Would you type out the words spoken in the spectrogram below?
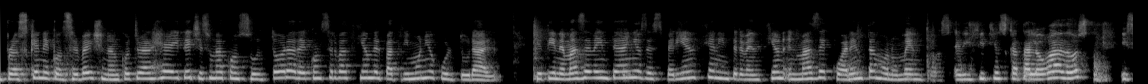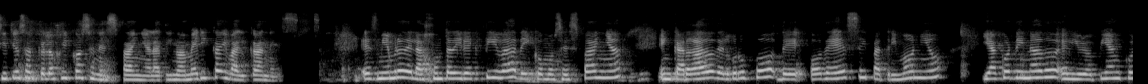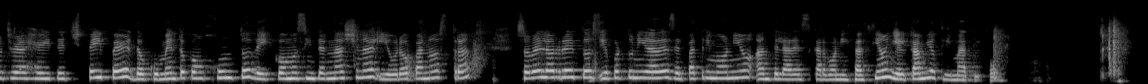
Proskene Conservation and Cultural Heritage es una consultora de conservación del patrimonio cultural que tiene más de 20 años de experiencia en intervención en más de 40 monumentos, edificios catalogados y sitios arqueológicos en España, Latinoamérica y Balcanes. Es miembro de la Junta Directiva de ICOMOS España, encargado del grupo de ODS y Patrimonio, y ha coordinado el European Cultural Heritage Paper, documento conjunto de ICOMOS International y Europa Nostra, sobre los retos y oportunidades del patrimonio ante la descarbonización y el cambio climático.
